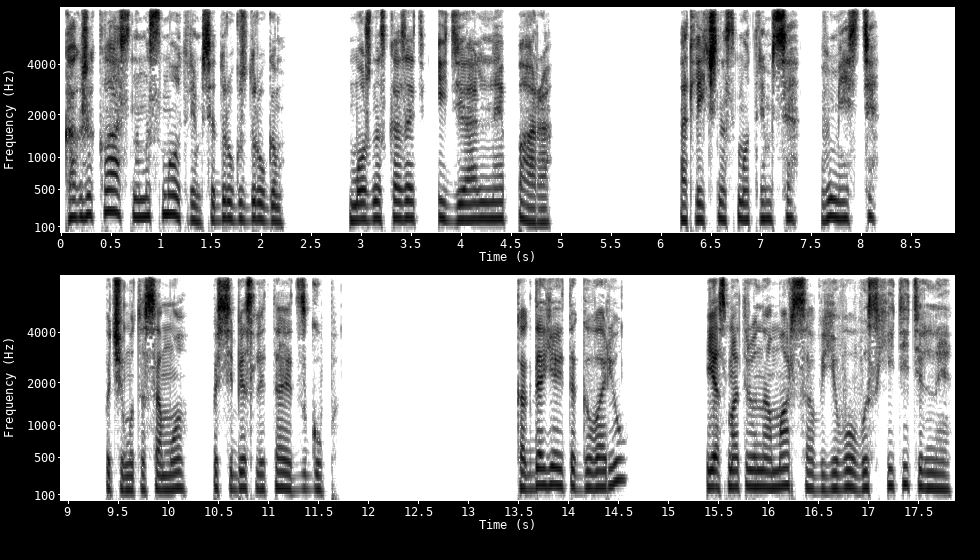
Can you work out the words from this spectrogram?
Как же классно мы смотримся друг с другом. Можно сказать, идеальная пара. Отлично смотримся вместе. Почему-то само по себе слетает с губ. Когда я это говорю, я смотрю на Марса в его восхитительные,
